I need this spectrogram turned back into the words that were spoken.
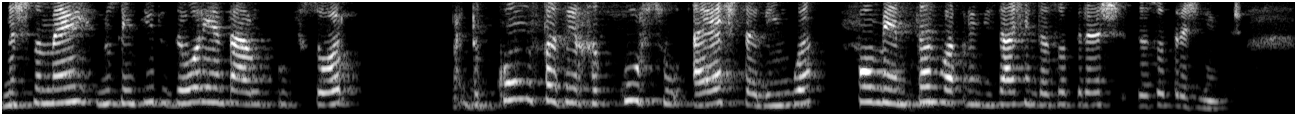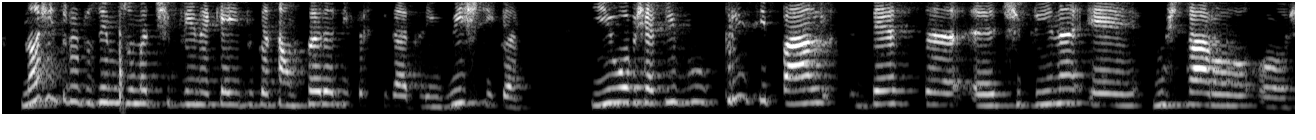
mas também no sentido de orientar o professor de como fazer recurso a esta língua, fomentando a aprendizagem das outras, das outras línguas. Nós introduzimos uma disciplina que é a Educação para a Diversidade Linguística, e o objetivo principal dessa uh, disciplina é mostrar ao, aos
